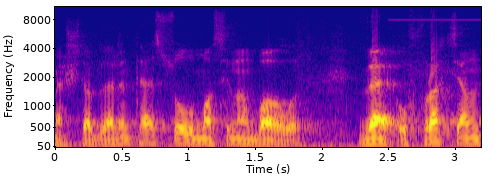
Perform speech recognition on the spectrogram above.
məktəblərin təsis olunması ilə bağlı və o fraksiyanın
